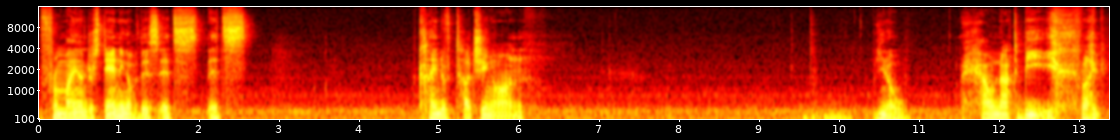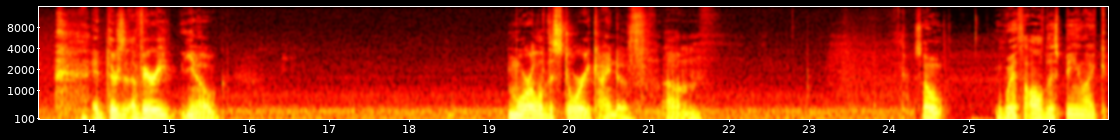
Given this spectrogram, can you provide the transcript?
from my understanding of this, it's it's kind of touching on you know how not to be like it, there's a very you know moral of the story kind of um So, with all this being like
